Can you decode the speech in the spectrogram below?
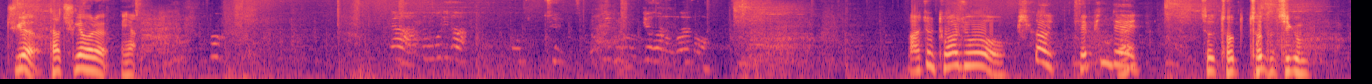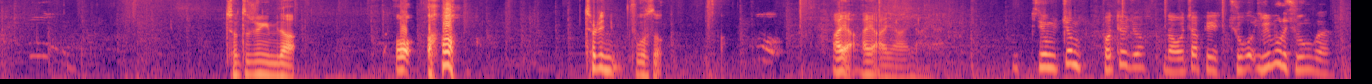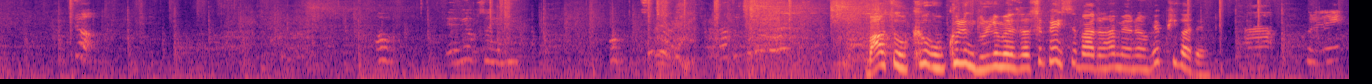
죽여요. 다 죽여버려. 그냥 야, 너 어디가? 어, 쟤, 어디 뛰어가는 거야, 너? 아, 좀 도와줘. 피가 개핀데. 네? 저 저 저도 지금 음, 전투 중입니다. 어, 어. 철인 죽었어. 어, 아야 아야 아야 아야. 아야. 지금 좀 버텨줘. 나 어차피 죽어, 일부러 죽은 거야. 야. 마우스 우크, 우클릭 누르면서 스페이스 바를 하면은 회피가 돼. 아, 클릭?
